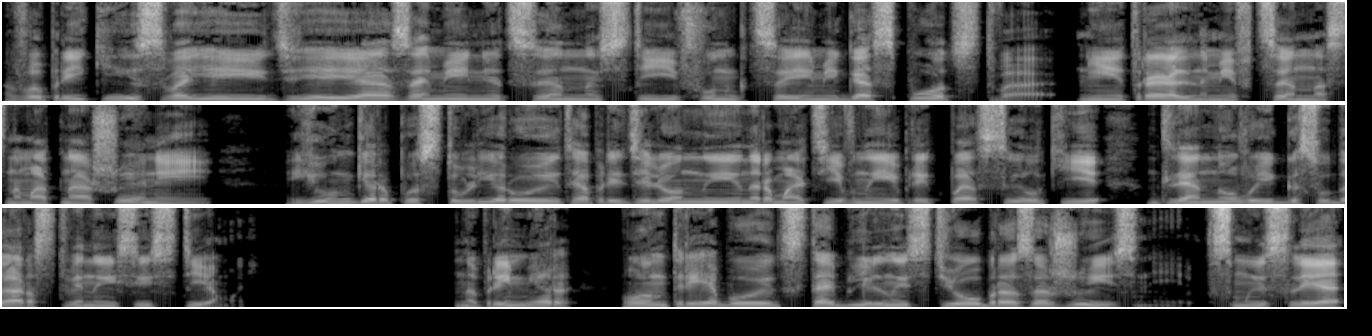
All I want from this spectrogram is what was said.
Вопреки своей идее о замене ценностей функциями господства, нейтральными в ценностном отношении, Юнгер постулирует определенные нормативные предпосылки для новой государственной системы. Например, он требует стабильности образа жизни, в смысле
